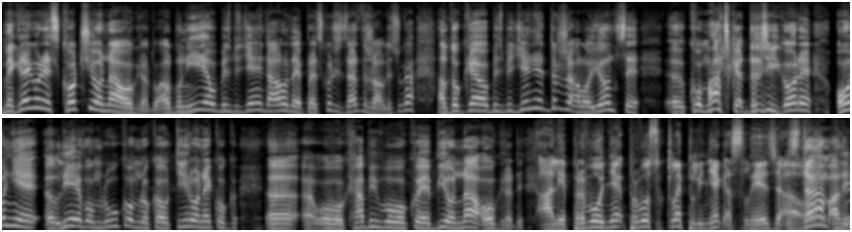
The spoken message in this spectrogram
McGregor je skočio na ogradu, ali mu nije obezbeđenje dalo da je preskoči, zadržali su ga, ali dok ga je obezbeđenje držalo i on se e, ko mačka drži gore, on je lijevom rukom nokautirao nekog e, ovog Habibovog koji je bio na ogradi. Ali je prvo, nje, prvo su klepili njega s leđa. Znam, ali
